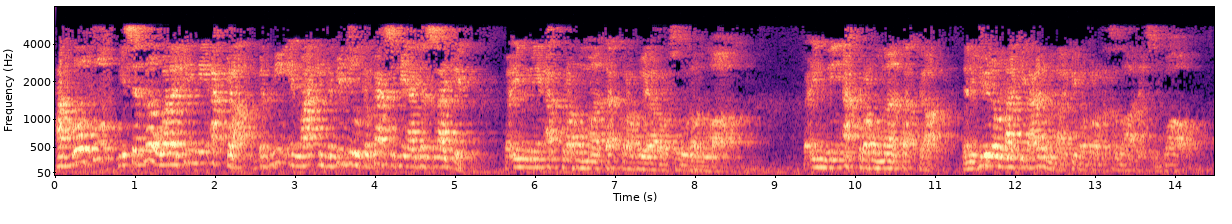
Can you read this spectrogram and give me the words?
unlawful? He said, no, walakinni akra. But me, in my individual capacity, I dislike it. فإني أكره ما تكره يا رسول الله فإني أكره ما تكره Then if you don't like it, I don't like it, O Prophet Wasallam. Wow.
